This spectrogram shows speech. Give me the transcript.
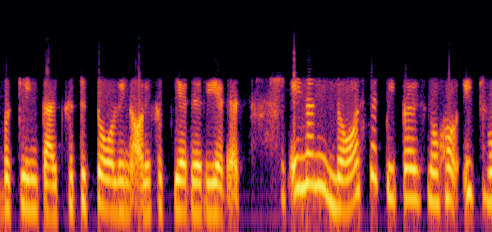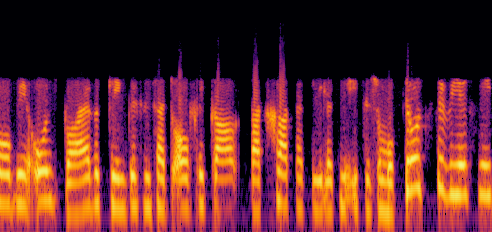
bekendheid vir totaal en al die verkeerde redes. En dan die laaste tipe is nogal iets waarby ons baie bekend is in Suid-Afrika wat glad natuurlik nie iets is om op trots te wees nie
